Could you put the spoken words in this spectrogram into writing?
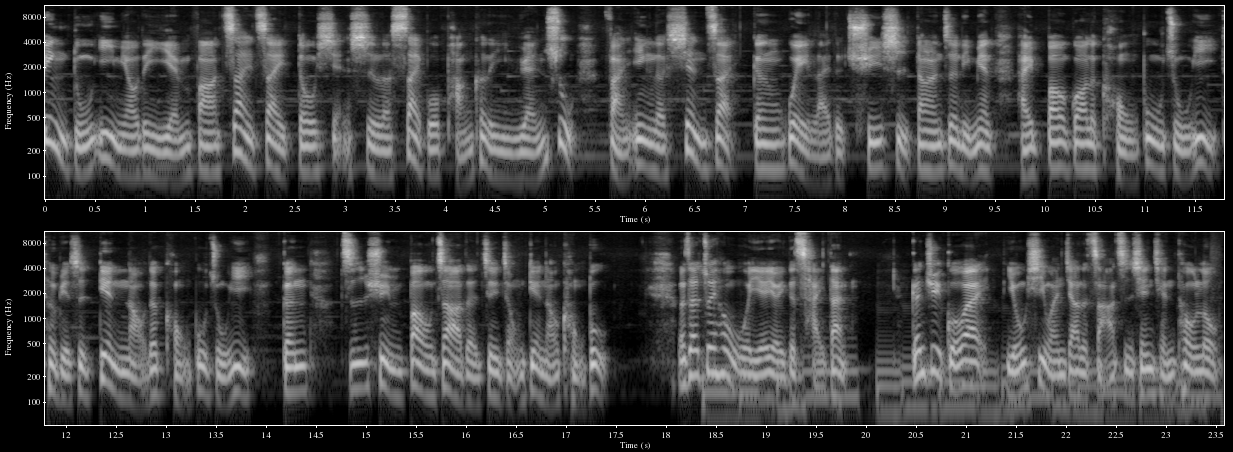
病毒疫苗的研发，再再都显示了赛博朋克的元素，反映了现在跟未来的趋势。当然，这里面还包括了恐怖主义，特别是电脑的恐怖主义跟资讯爆炸的这种电脑恐怖。而在最后，我也有一个彩蛋，根据国外游戏玩家的杂志先前透露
